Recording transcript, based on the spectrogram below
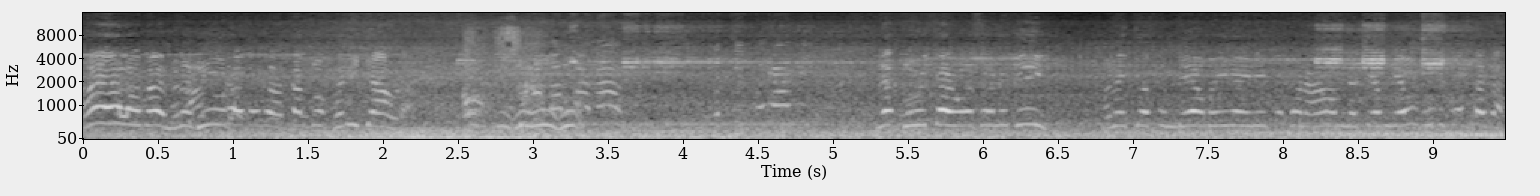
હા, ફરી ગયા આવડા. લે, તું હોતો નથી. મને કહો તું બે મહિના એની તો આમ ને તેમ એવું બધું હતા.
